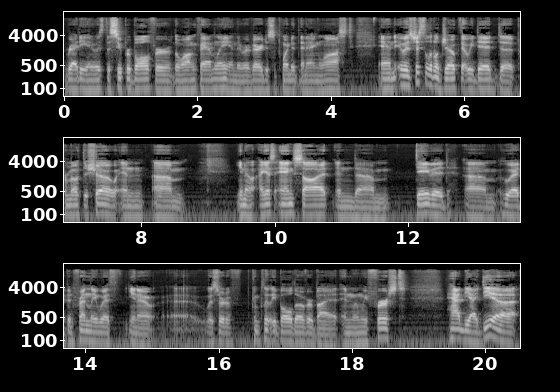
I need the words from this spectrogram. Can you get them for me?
ready and it was the Super Bowl for the Huang family and they were very disappointed that Ang lost and it was just a little joke that we did to promote the show. And um, you know, I guess Ang saw it, and um, David, um, who I had been friendly with, you know, uh, was sort of completely bowled over by it. And when we first had the idea,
